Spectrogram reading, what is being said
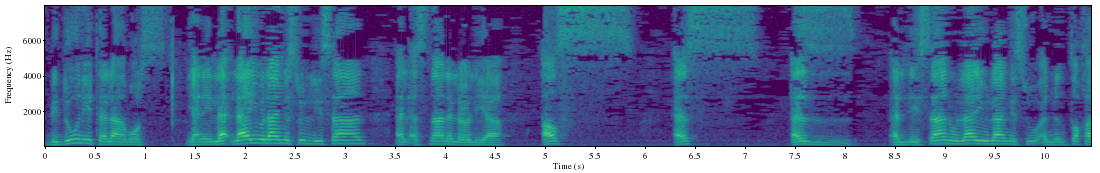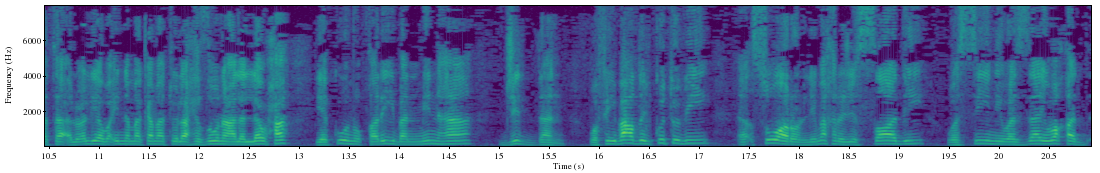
بدون تلامس. يعني لا, لا يلامس اللسان الأسنان العليا. أص أس أز. اللسان لا يلامس المنطقة العليا وإنما كما تلاحظون على اللوحة يكون قريبا منها جدا. وفي بعض الكتب آه، صور لمخرج الصاد والسين والزاي وقد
